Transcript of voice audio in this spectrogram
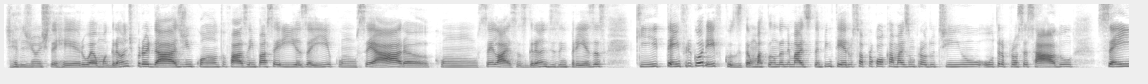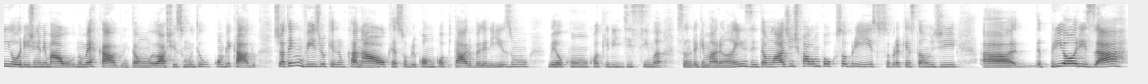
de religiões de terreiro é uma grande prioridade, enquanto fazem parcerias aí com Seara, com, sei lá, essas grandes empresas que têm frigoríficos e estão matando animais o tempo inteiro só para colocar mais um produtinho ultraprocessado sem origem animal no mercado. Então, eu acho isso muito complicado. Já tem um vídeo aqui no canal que é sobre como cooptar o veganismo, meu com, com a queridíssima Sandra Guimarães. Então, lá a gente fala um pouco pouco sobre isso, sobre a questão de uh, priorizar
